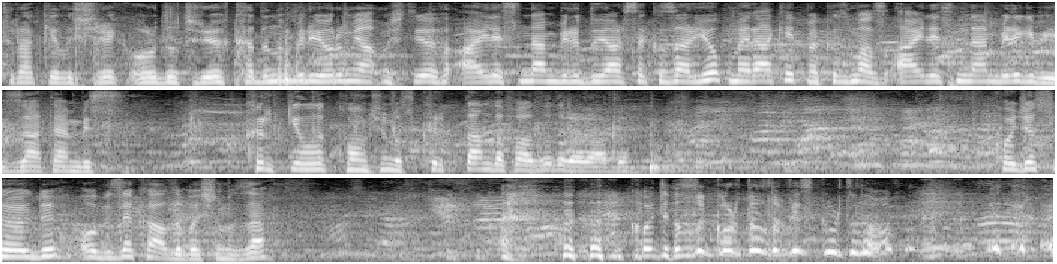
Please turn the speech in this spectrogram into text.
Trakyalı Şirek orada oturuyor. Kadının biri yorum yapmış diyor. Ailesinden biri duyarsa kızar. Yok merak etme kızmaz. Ailesinden biri gibiyiz zaten biz. 40 yıllık komşumuz. 40'tan da fazladır herhalde. Kocası öldü. O bize kaldı başımıza. Kocası kurtuldu. Biz kurtulamadık.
